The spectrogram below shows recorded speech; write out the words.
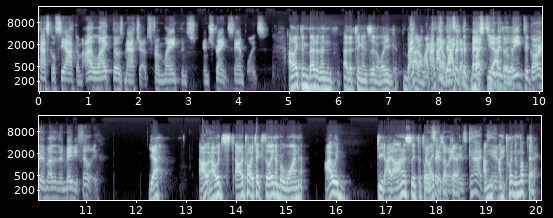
Pascal Siakam. I like those matchups from length and, and strength standpoints. I like them better than other teams in the league, but I, don't like. I I, think don't that's like, like, them. the best but, team yeah, in the you. league to guard him, other than maybe Philly. Yeah, I, I would. I would probably take Philly number one. I would, dude. I'd honestly put the Don't say Lakers the up Lakers. God there. I'm, damn I'm putting them up there.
